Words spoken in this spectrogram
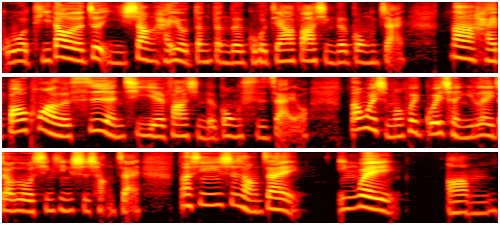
我提到的这以上，还有等等的国家发行的公债，那还包括了私人企业发行的公司债哦。那为什么会归成一类叫做新兴市场债？那新兴市场债因为嗯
